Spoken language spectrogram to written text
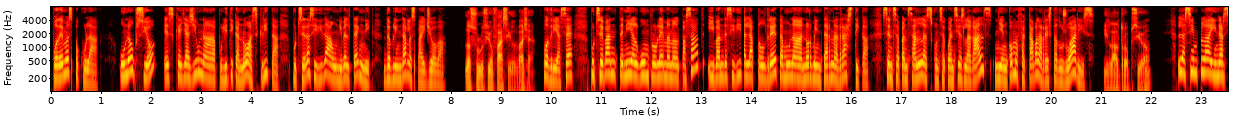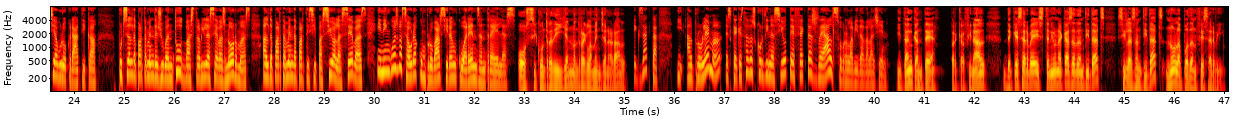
podem especular. Una opció és que hi hagi una política no escrita, potser decidida a un nivell tècnic, de blindar l'espai jove. La solució fàcil, vaja. Podria ser. Potser van tenir algun problema en el passat i van decidir tallar pel dret amb una norma interna dràstica, sense pensar en les conseqüències legals ni en com afectava la resta d'usuaris. I l'altra opció? La simple inèrcia burocràtica. Potser el Departament de Joventut va establir les seves normes, el Departament de Participació les seves, i ningú es va seure a comprovar si eren coherents entre elles. O si contradiuen el reglament general. Exacte. I el problema és que aquesta descoordinació té efectes reals sobre la vida de la gent. I tant que en té, perquè al final, de què serveix tenir una casa d'entitats si les entitats no la poden fer servir?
